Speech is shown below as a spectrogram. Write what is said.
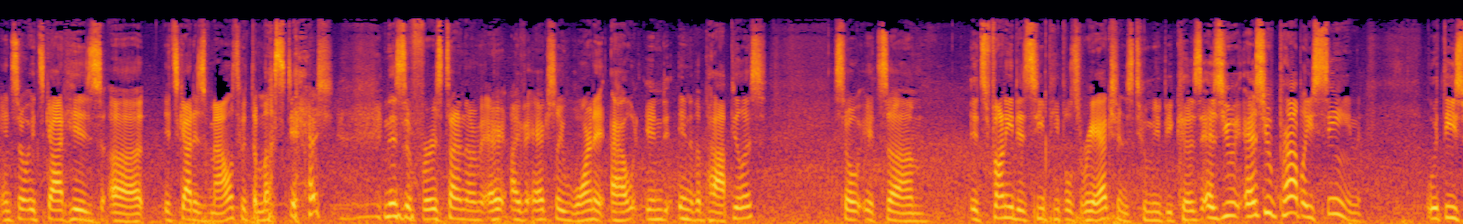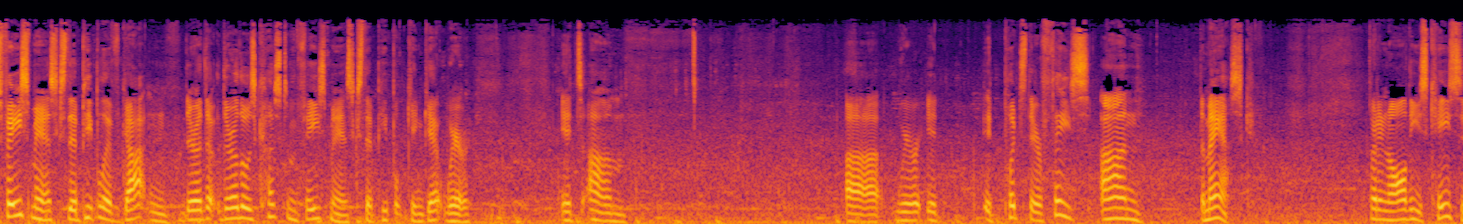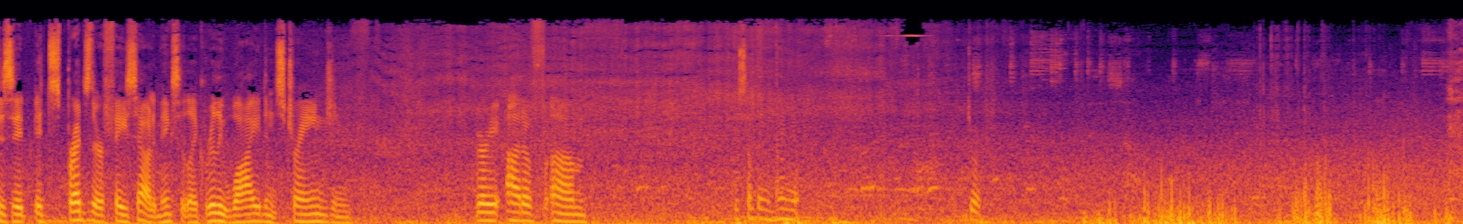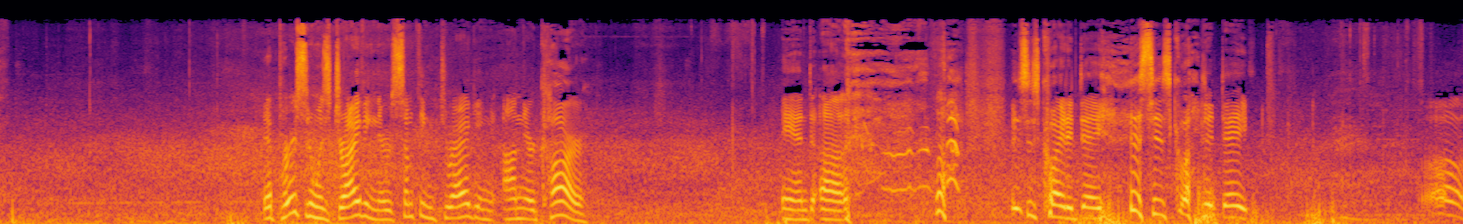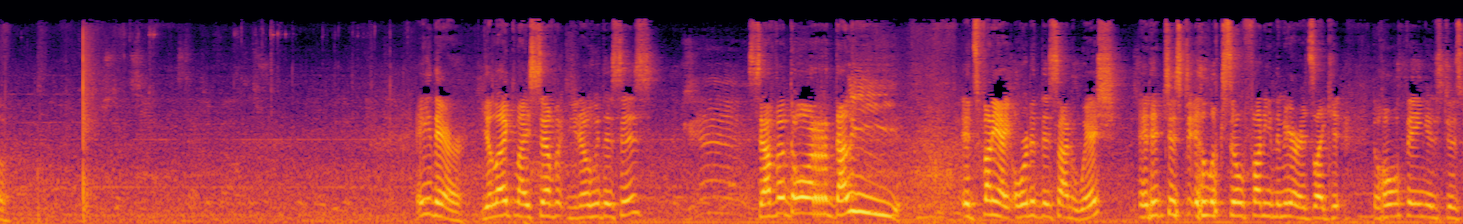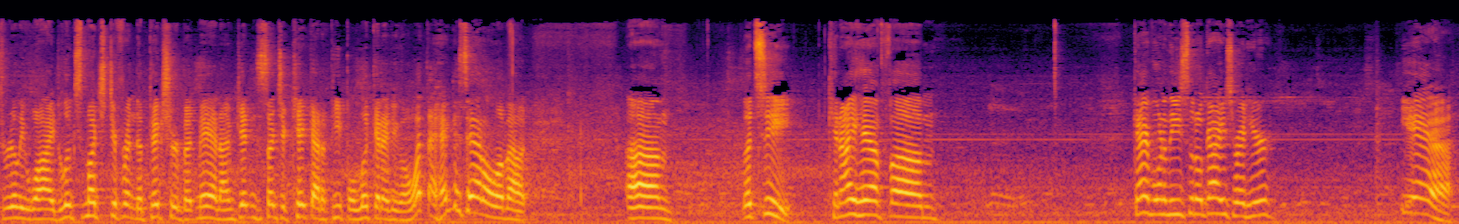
and so it's got his uh, it's got his mouth with the mustache and this is the first time that i have actually worn it out into, into the populace so it's um it's funny to see people's reactions to me because as you as you've probably seen with these face masks that people have gotten, there are, the, there are those custom face masks that people can get where it's um uh, where it it puts their face on the mask. But in all these cases, it, it spreads their face out. It makes it like really wide and strange and very out of. Um, there's something hanging. George. that person was driving, there was something dragging on their car. And uh, this is quite a day. This is quite a day. Oh. Hey there, you like my seven? You know who this is? Salvador Dali. It's funny. I ordered this on Wish, and it just it looks so funny in the mirror. It's like it, the whole thing is just really wide. It looks much different in the picture, but man, I'm getting such a kick out of people looking at and going, "What the heck is that all about?" Um, let's see. Can I have um, can I have one of these little guys right here? Yeah.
